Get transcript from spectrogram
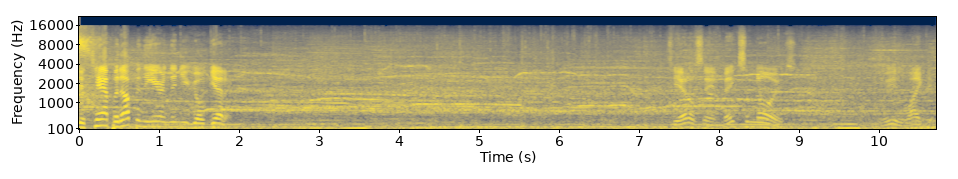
You tap it up in the air and then you go get it. Seattle saying, make some noise. We like it.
